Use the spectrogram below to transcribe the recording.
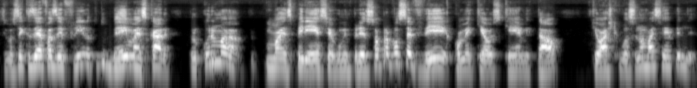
Se você quiser fazer freela, tudo bem, mas, cara, procure uma, uma experiência em alguma empresa só pra você ver como é que é o esquema e tal. Que eu acho que você não vai se arrepender.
